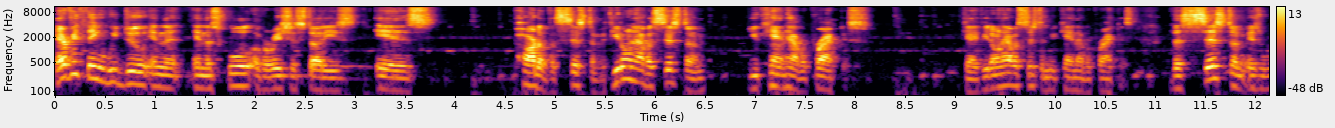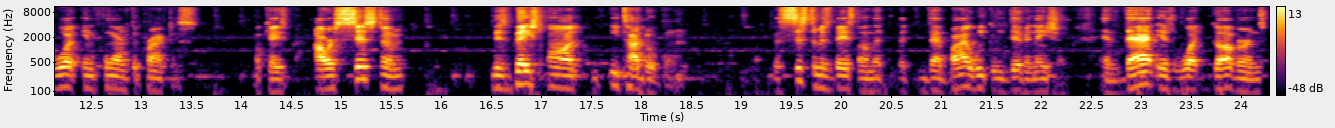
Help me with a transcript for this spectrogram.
everything we do in the in the school of orisha studies is part of a system. If you don't have a system you can't have a practice okay if you don't have a system you can't have a practice. The system is what informs the practice. Okay our system is based on itadogun the system is based on that that bi-weekly divination and that is what governs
